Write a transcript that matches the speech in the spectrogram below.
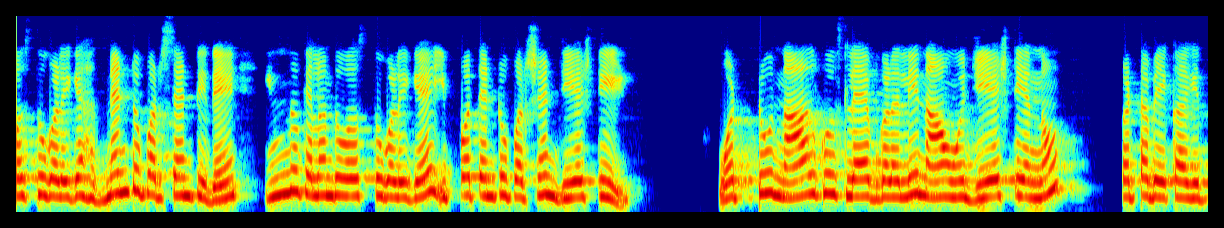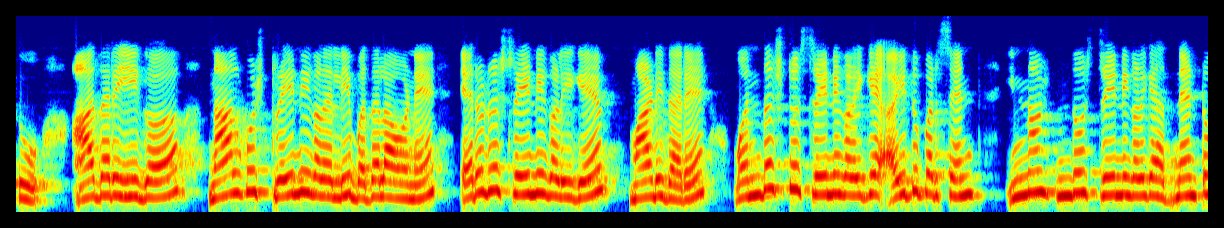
ವಸ್ತುಗಳಿಗೆ ಹದಿನೆಂಟು ಪರ್ಸೆಂಟ್ ಇದೆ. ಇನ್ನು ಕೆಲವೊಂದು ವಸ್ತುಗಳಿಗೆ ಇಪ್ಪತ್ತೆಂಟು ಪರ್ಸೆಂಟ್ ಜಿ ಎಸ್ ಟಿ ಒಟ್ಟು ನಾಲ್ಕು ಸ್ಲ್ಯಾಬ್ಗಳಲ್ಲಿ ನಾವು ಜಿ ಎಸ್ ಟಿಯನ್ನು ಕಟ್ಟಬೇಕಾಗಿತ್ತು. ಆದರೆ ಈಗ ನಾಲ್ಕು ಶ್ರೇಣಿಗಳಲ್ಲಿ ಬದಲಾವಣೆ. ಎರಡು ಶ್ರೇಣಿಗಳಿಗೆ ಮಾಡಿದರೆ ಒಂದಷ್ಟು ಶ್ರೇಣಿಗಳಿಗೆ ಐದು ಪರ್ಸೆಂಟ್ ಇನ್ನೊಂದು ಶ್ರೇಣಿಗಳಿಗೆ ಹದಿನೆಂಟು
